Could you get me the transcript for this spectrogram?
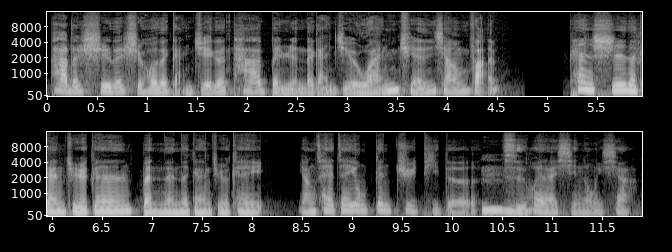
他的诗的时候的感觉，跟他本人的感觉完全相反。看诗的感觉跟本能的感觉，可以杨菜再用更具体的词汇来形容一下。嗯，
